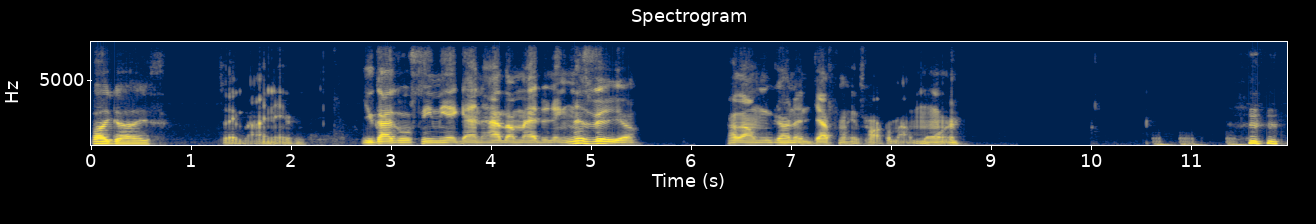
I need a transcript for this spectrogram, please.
bye guys. Say bye, Nathan. You guys will see me again as I'm editing this video. Because I'm gonna definitely talk about more.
